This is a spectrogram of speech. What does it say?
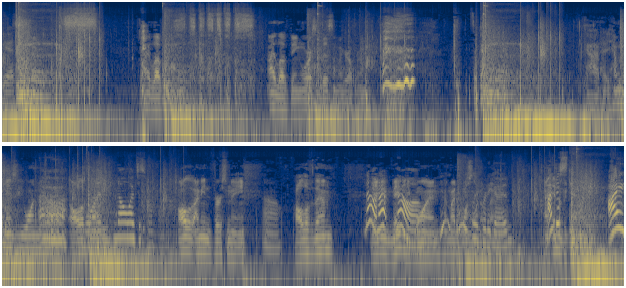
yes. I love. I love being worse at this than my girlfriend. It's okay. God, how many games have you won now? All of them. No, I've just won one. All of. I mean, verse me. Oh. All of them. No, Maybe- not maybe no. one. I You're might have won usually one pretty good. I- I'm just-. I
